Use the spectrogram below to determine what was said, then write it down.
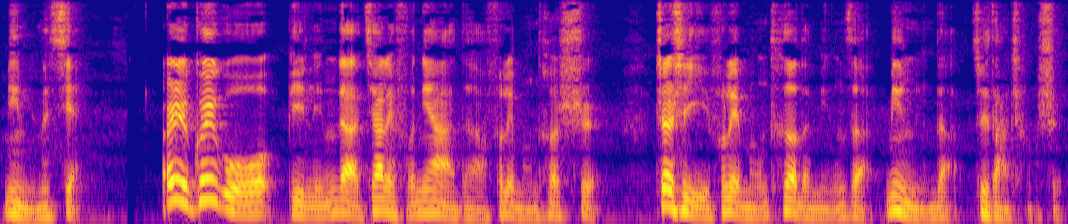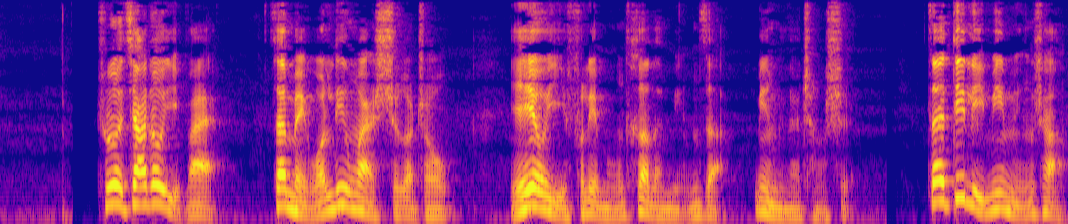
命名的县，而与硅谷比邻的加利福尼亚的弗里蒙特市，这是以弗里蒙特的名字命名的最大城市。除了加州以外，在美国另外十个州，也有以弗里蒙特的名字命名的城市。在地理命名上，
